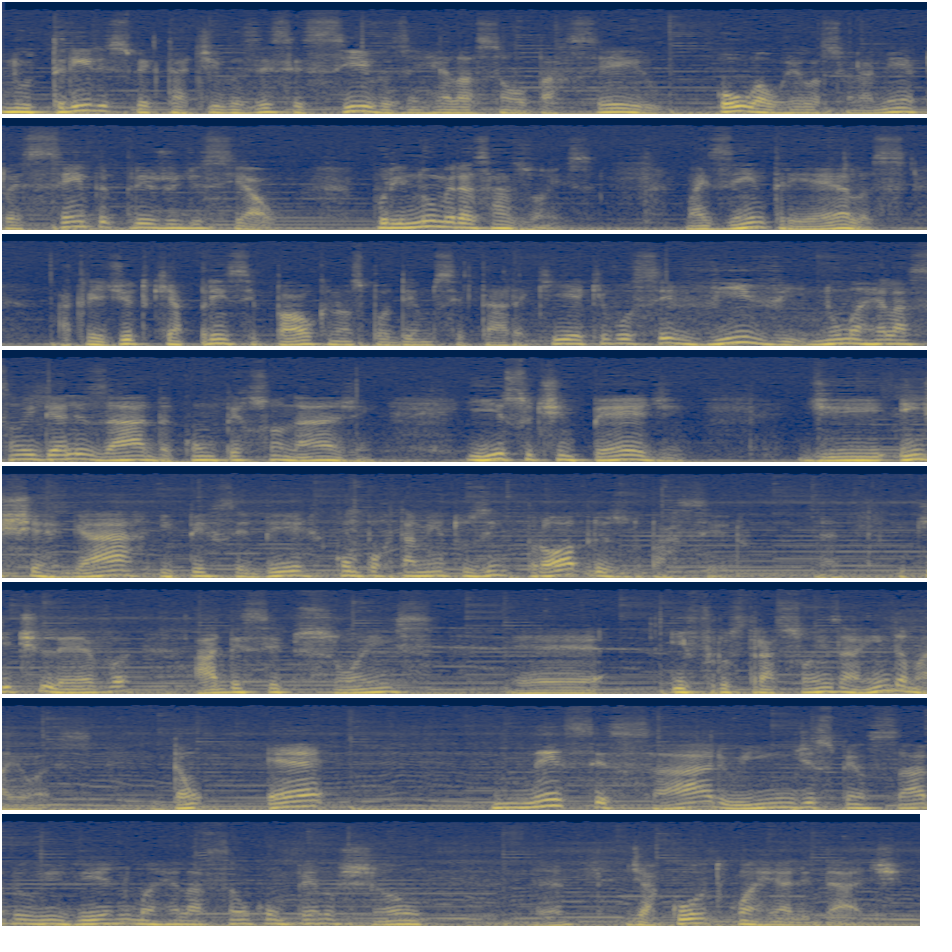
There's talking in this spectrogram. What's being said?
Nutrir expectativas excessivas em relação ao parceiro ou ao relacionamento é sempre prejudicial, por inúmeras razões. Mas entre elas, acredito que a principal que nós podemos citar aqui é que você vive numa relação idealizada com um personagem e isso te impede de enxergar e perceber comportamentos impróprios do parceiro, né? o que te leva a decepções é, e frustrações ainda maiores. Então, é necessário e indispensável viver numa relação com o pé no chão, né? de acordo com a realidade.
